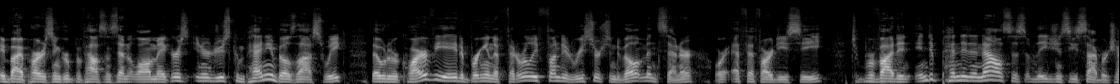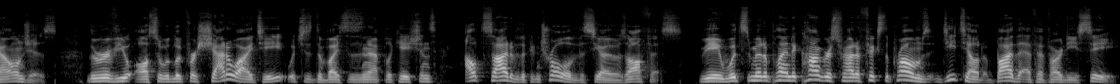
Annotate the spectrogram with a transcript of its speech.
A bipartisan group of House and Senate lawmakers introduced companion bills last week that would require VA to bring in a federally funded Research and Development Center, or FFRDC, to provide an independent analysis of the agency's cyber challenges. The review also would look for shadow IT, which is devices and applications outside of the control of the CIO's office. VA would submit a plan to Congress for how to fix the problems detailed by the FFRDC.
